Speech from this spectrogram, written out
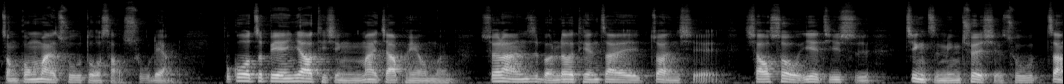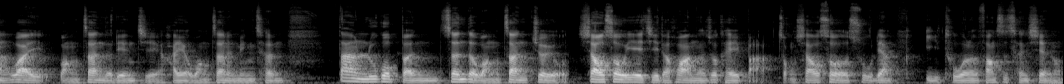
总共卖出多少数量。不过这边要提醒卖家朋友们，虽然日本乐天在撰写销售业绩时，禁止明确写出站外网站的连接，还有网站的名称。但如果本身的网站就有销售业绩的话呢，就可以把总销售的数量以图文的方式呈现哦。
